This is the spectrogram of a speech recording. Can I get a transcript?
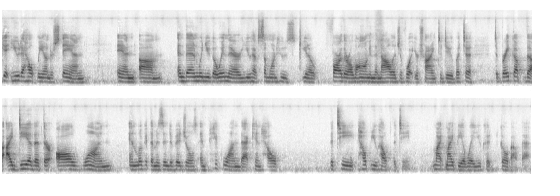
get you to help me understand? And, um, and then when you go in there, you have someone who's, you know, farther along in the knowledge of what you're trying to do. But to, to break up the idea that they're all one and look at them as individuals and pick one that can help the team help you help the team. Might might be a way you could go about that.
